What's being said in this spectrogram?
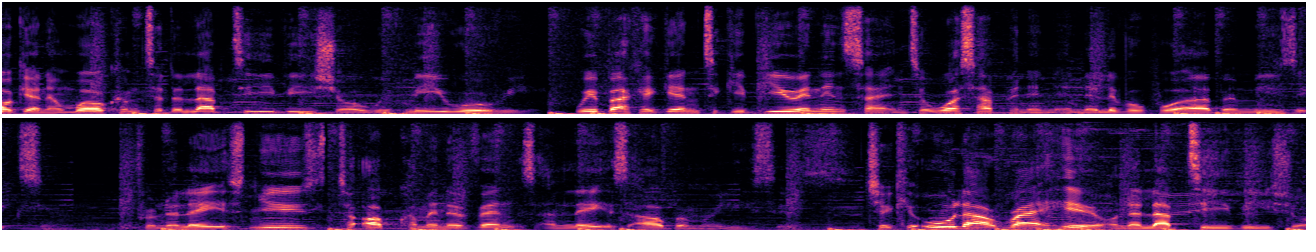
again and welcome to the Lab TV show with me, Rorry. We're back again to give you an insight into what's happening in the Liverpool urban music scene. From the latest news to upcoming events and latest album releases. Check it all out right here on the Lab TV show.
